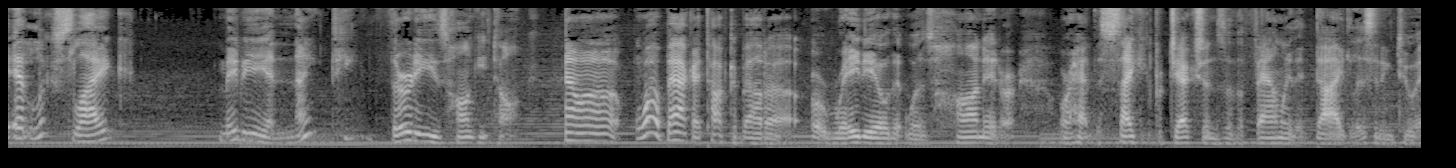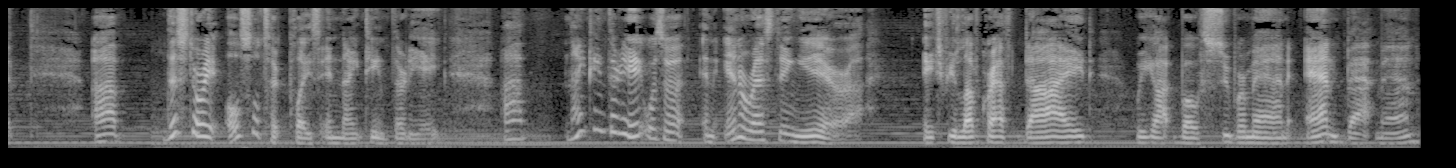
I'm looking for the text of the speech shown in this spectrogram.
it looks like maybe a 1930s honky tonk. Now, uh, a while back, I talked about a, a, radio that was haunted or, or had the psychic projections of the family that died listening to it. Uh, this story also took place in 1938. Uh, 1938 was a, an interesting year. H.P. Uh, Lovecraft died. We got both Superman and Batman.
